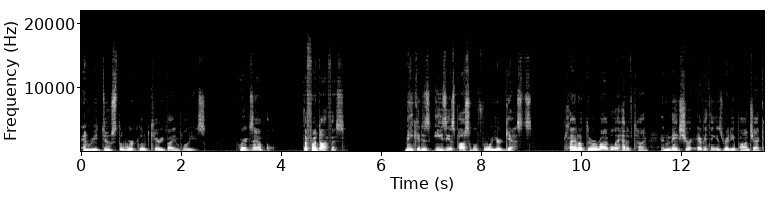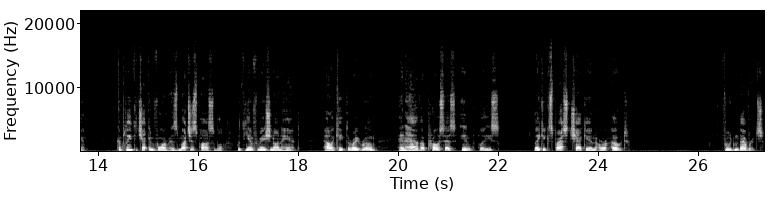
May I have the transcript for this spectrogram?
and reduce the workload carried by employees. For example, the front office. Make it as easy as possible for your guests. Plan out their arrival ahead of time and make sure everything is ready upon check in. Complete the check in form as much as possible with the information on hand. Allocate the right room and have a process in place like express check in or out. Food and beverage.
